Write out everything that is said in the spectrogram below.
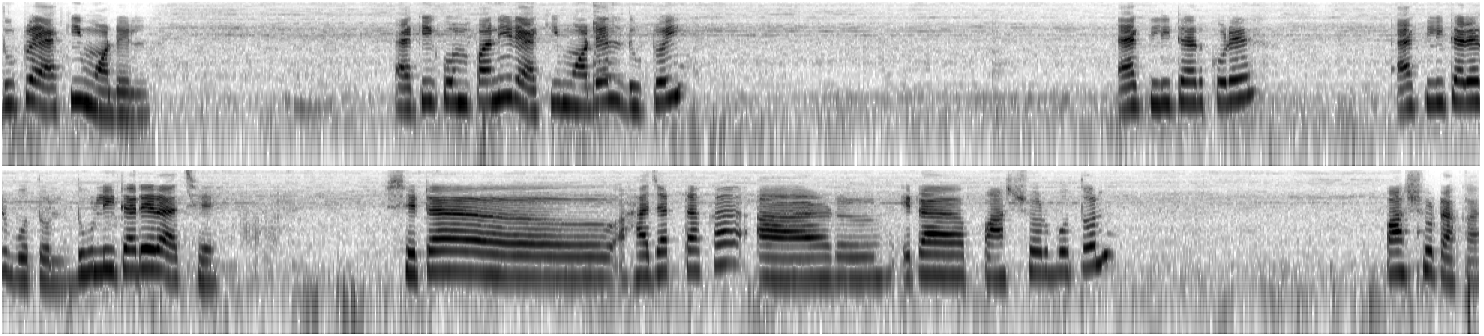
দুটো একই মডেল। একই কোম্পানির একই মডেল দুটোই এক লিটার করে এক লিটারের বোতল, দু লিটারের আছে। সেটা হাজার টাকা আর এটা পাঁচশোর বোতল, পাঁচশো টাকা।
